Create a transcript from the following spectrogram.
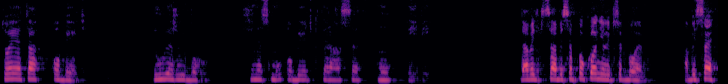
To je ta oběť. Důvěřuj Bohu. Přines mu oběť, která se mu líbí. David chce, aby se poklonili před Bohem. aby se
